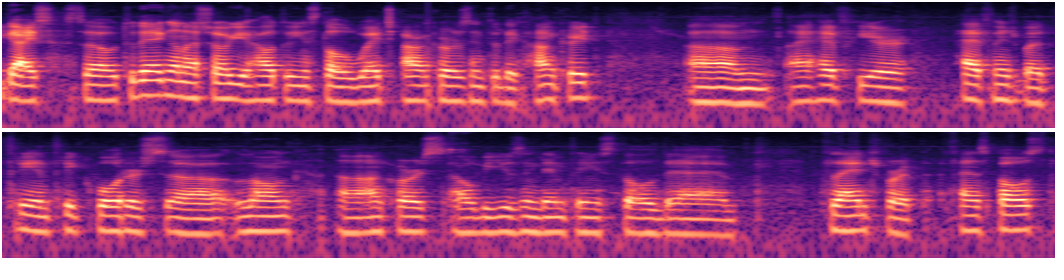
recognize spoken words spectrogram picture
guys, so today I'm gonna show you how to install wedge anchors into the concrete. Um, I have here half inch by three and three quarters uh, long uh, anchors. I'll be using them to install the flange for a fence post.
